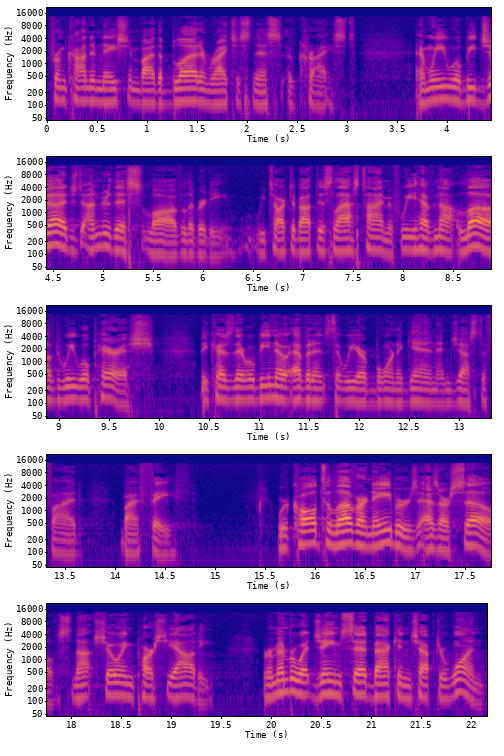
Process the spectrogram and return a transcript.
from condemnation by the blood and righteousness of Christ. And we will be judged under this law of liberty. We talked about this last time. If we have not loved, we will perish because there will be no evidence that we are born again and justified by faith. We're called to love our neighbors as ourselves, not showing partiality. Remember what James said back in chapter 1.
